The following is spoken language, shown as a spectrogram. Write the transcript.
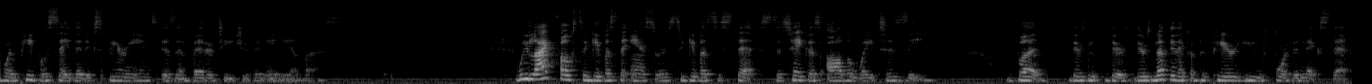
when people say that experience is a better teacher than any of us. We like folks to give us the answers, to give us the steps, to take us all the way to Z. But there's there's there's nothing that can prepare you for the next step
